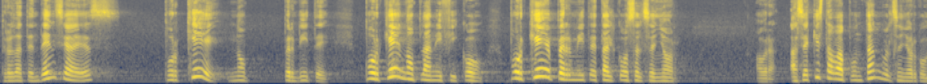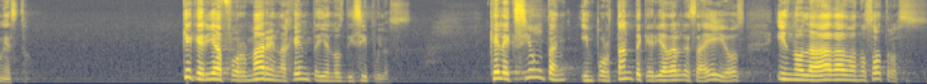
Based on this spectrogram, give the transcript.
Pero la tendencia es, ¿por qué no permite? ¿Por qué no planificó? ¿Por qué permite tal cosa el Señor? Ahora, ¿hacia qué estaba apuntando el Señor con esto? ¿Qué quería formar en la gente y en los discípulos? ¿Qué lección tan importante quería darles a ellos y nos la ha dado a nosotros?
